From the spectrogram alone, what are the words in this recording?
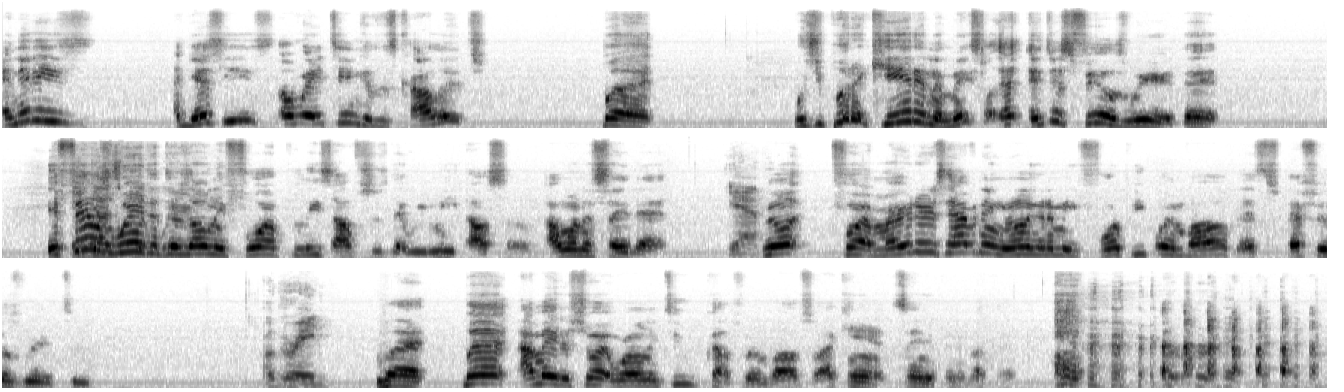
and then he's, I guess he's over 18 because it's college, but would you put a kid in the mix? It just feels weird that. It feels weird that there's only four police officers that we meet. Also, I want to say that Yeah. we don't, for a murder's happening, we're only going to meet four people involved. That's that feels weird too. Agreed. But but I made a short where only two cops were involved, so I can't say anything about that.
